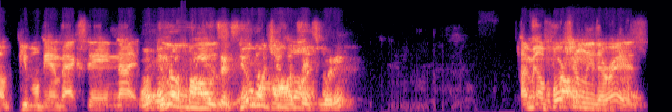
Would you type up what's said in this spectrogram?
of people getting vaccinated. Not ain't do no politics. you- Ain't do no what you want. politics with it. I mean, unfortunately, there is.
